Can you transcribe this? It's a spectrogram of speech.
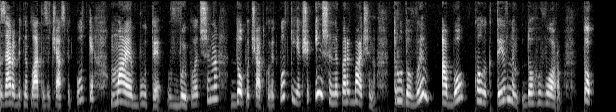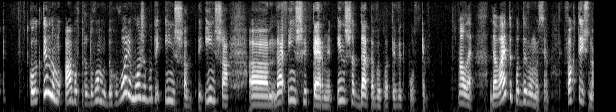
Заробітна плата за час відпустки має бути виплачена до початку відпустки, якщо інше не передбачено трудовим або колективним договором. Тобто в колективному або в трудовому договорі може бути інша, інша, е, да, інший термін, інша дата виплати відпустки. Але давайте подивимося, фактично,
